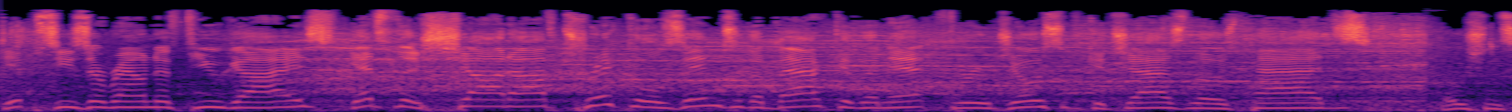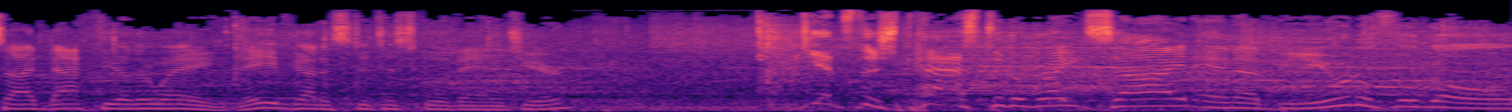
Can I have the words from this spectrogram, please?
Dipsies around a few guys, gets the shot off, trickles into the back of the net through Joseph Kachazlo's pads. Oceanside back the other way. They've got a statistical advantage here. Gets this pass to the right side and a beautiful goal.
